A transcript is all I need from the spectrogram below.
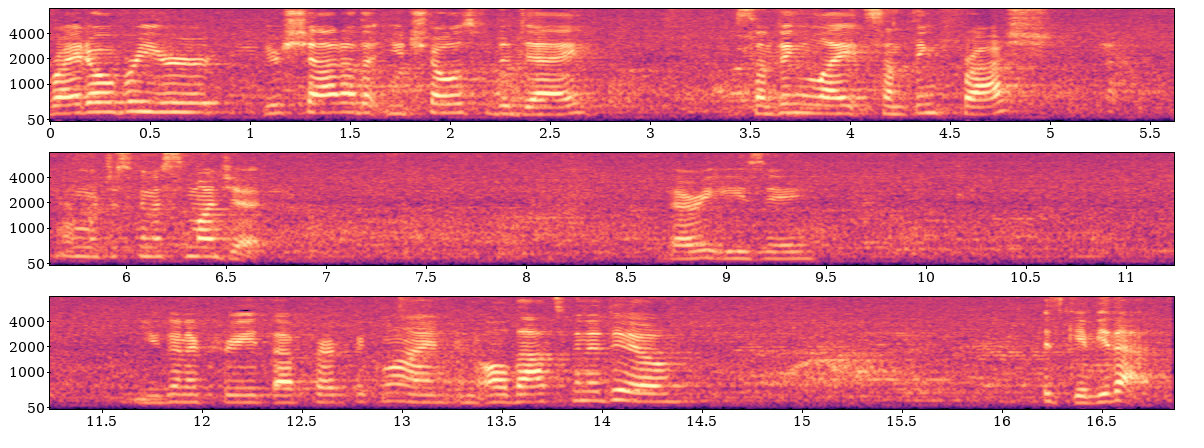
right over your, your shadow that you chose for the day. Something light, something fresh. And we're just going to smudge it. Very easy. You're going to create that perfect line. And all that's going to do is give you that.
